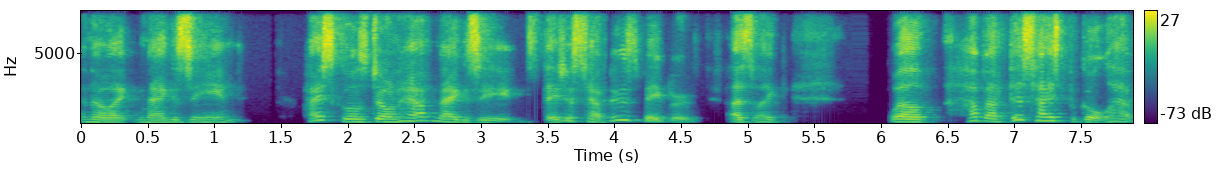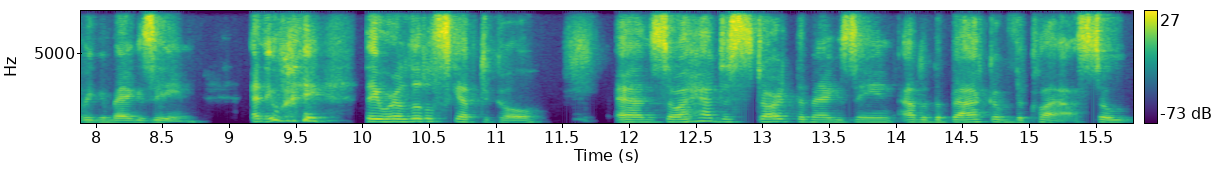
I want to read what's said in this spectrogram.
And they're like, magazine? High schools don't have magazines, they just have newspapers. I was like, well, how about this high school having a magazine? Anyway, they were a little skeptical. And so I had to start the magazine out of the back of the class. So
